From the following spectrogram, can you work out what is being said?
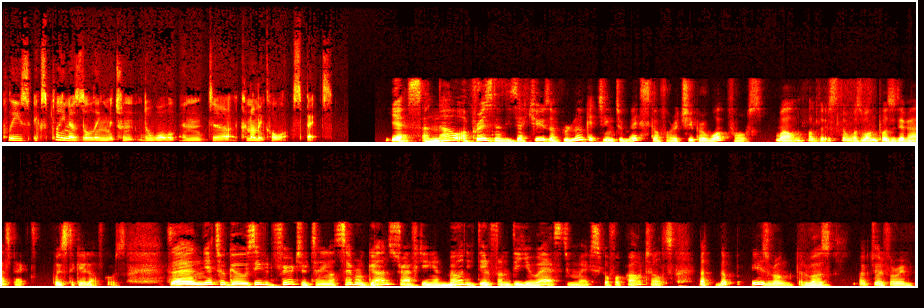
Please explain us the link between the wall and the economical aspects. Yes, and now our president is accused of relocating to Mexico for a cheaper workforce. Well, at least there was one positive aspect, with tequila, of course. Then Nieto goes even further, telling us several guns trafficking and money deal from the US to Mexico for cartels. But nope, he's wrong. That was actually for him.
